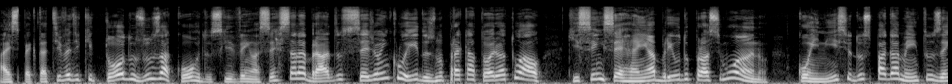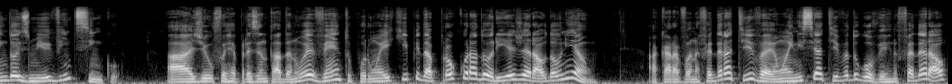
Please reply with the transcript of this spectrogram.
A expectativa de que todos os acordos que venham a ser celebrados sejam incluídos no precatório atual, que se encerra em abril do próximo ano, com início dos pagamentos em 2025. A AGU foi representada no evento por uma equipe da Procuradoria-Geral da União. A Caravana Federativa é uma iniciativa do governo federal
